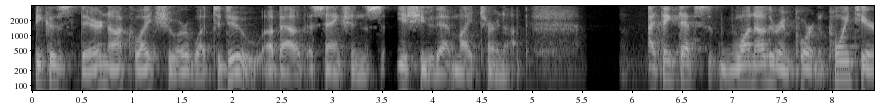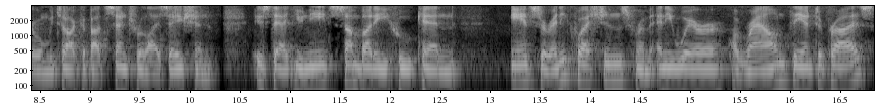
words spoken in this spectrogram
because they're not quite sure what to do about a sanctions issue that might turn up. I think that's one other important point here when we talk about centralization is that you need somebody who can answer any questions from anywhere around the enterprise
